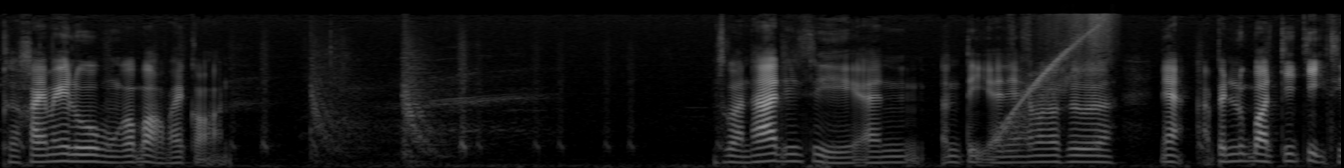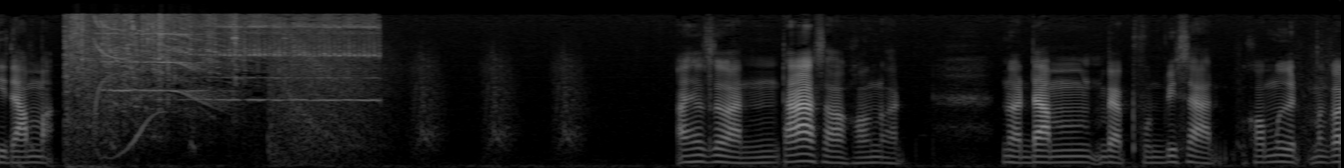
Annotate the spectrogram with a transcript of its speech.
เผื่อใครไม่รู้ผมก็บอกไปก่อน ส่วนท่าที่สี่อันอันติอันนี้มันก็คือ เนี่ย เป็นลูกบอลจิจิสีดำอะอันส่วนท่าสองของหนวดหนวดดำแบบผลปีศาจข้อมืดมันก็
